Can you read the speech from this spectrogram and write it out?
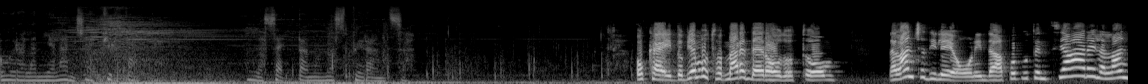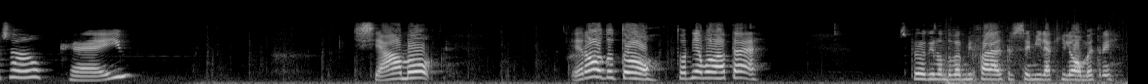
Ora la mia lancia è più forte. La setta non ha speranza. Ok, dobbiamo tornare da Erodoto. La lancia di Leonida. Puoi potenziare la lancia... Ok. Ci siamo. Erodoto, torniamo da te. Spero di non dovermi fare altri 6.000 chilometri.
